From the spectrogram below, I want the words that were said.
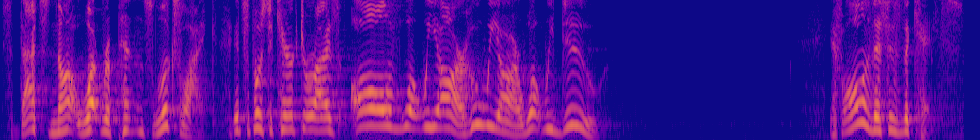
He said, That's not what repentance looks like. It's supposed to characterize all of what we are, who we are, what we do. If all of this is the case,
